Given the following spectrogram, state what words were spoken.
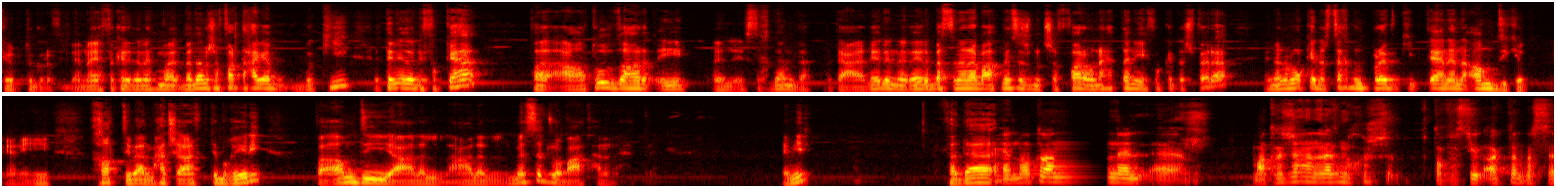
cryptography لأن هي فكرة ان ما دام شفرت حاجة ب key التاني يقدر يفكها فعلى طول ظهرت إيه الاستخدام ده بتاع غير إن غير بس إن أنا أبعت message متشفرة والناحية الثانية يفك تشفيرها إن أنا ممكن أستخدم ال private key بتاعي إن أنا أمضي كده. يعني إيه خطي بقى ما حدش يعرف يكتبه غيري فأمضي على على ال message وأبعتها للناحية الثانية جميل؟ فده النقطة ما أعتقدش إحنا لازم نخش في تفاصيل أكتر بس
